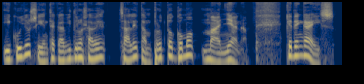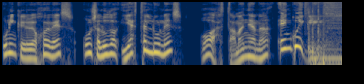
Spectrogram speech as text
y cuyo siguiente capítulo sale tan pronto como mañana. Que tengáis un increíble jueves, un saludo y hasta el lunes o hasta mañana en Weekly.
